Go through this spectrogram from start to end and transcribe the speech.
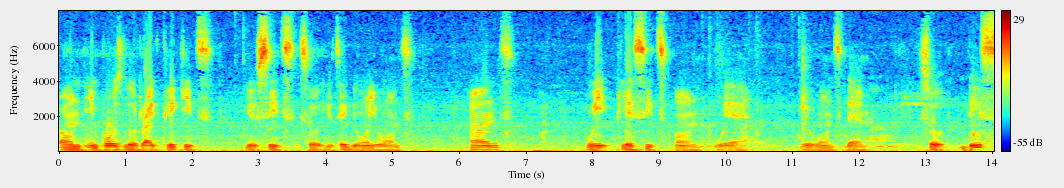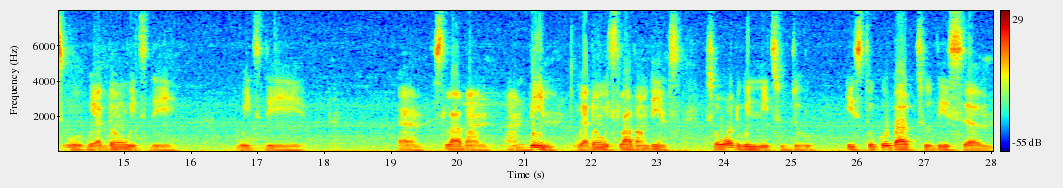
on impose load right click it you see it so you take the one you want. And we place it on where we want them. So this we are done with the with the um, slab and, and beam. We are done with slab and beams. So what do we need to do is to go back to this um,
